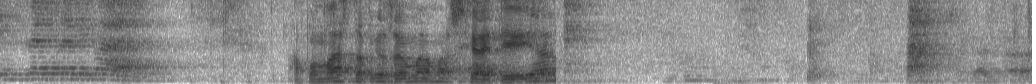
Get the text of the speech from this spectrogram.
σας ευχαριστώ και πάλι. Από εμάς τα πιο θερμά μας συγχαρητήρια. Μεγάλη χαρά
